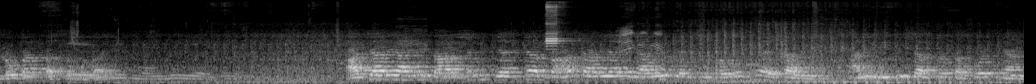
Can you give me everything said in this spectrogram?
लोकांचा समूह आहे. आचार्य आणि दार्शनिक यांच्या सहकार्याने त्यांची प्रवृत्ती ऐकावी आणि नीतिशास्त्र तत्वज्ञान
